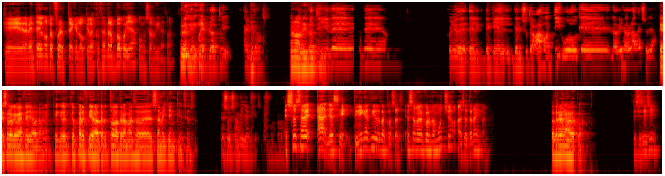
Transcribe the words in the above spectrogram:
Que de repente hay un golpe fuerte que lo, que lo desconcentra un poco y ya, pues se olvida, ¿sabes? Y después el plot twist. Ay, perdón. No, no, El plot twist de. de coño, de, de- de que el, de su trabajo antiguo que lo habéis hablado, eso ya. que eso es lo que voy a decir yo ahora. ¿eh? ¿Qué, qué- qué os parecía la toda la trama esa del Sammy Jenkins? Eso? Eso es Sammy Jenkins. no me acordaba. Eso sabe. Ah, ya sé. Tenía que decir otras cosas. Eso me recuerda mucho a Shutter Island. La traerán después. Sí, sí, sí, sí.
